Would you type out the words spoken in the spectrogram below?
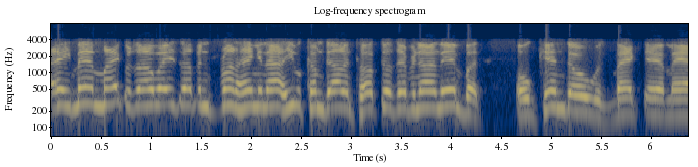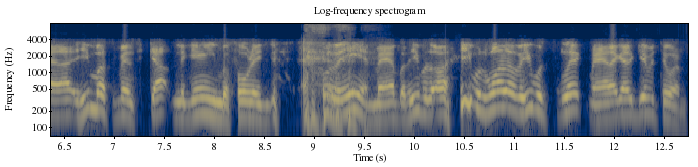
hey man, Mike was always up in front hanging out. He would come down and talk to us every now and then, but Oquendo was back there, man. He must have been scouting the game before they before the end, man. But he was uh, he was one of them. He was slick, man. I got to give it to him.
